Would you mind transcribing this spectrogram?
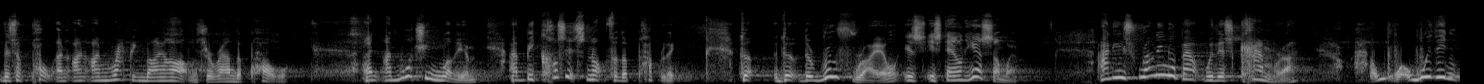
There's a pole, and I'm wrapping my arms around the pole. And I'm watching William, and because it's not for the public, the, the, the roof rail is, is down here somewhere. And he's running about with this camera within,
